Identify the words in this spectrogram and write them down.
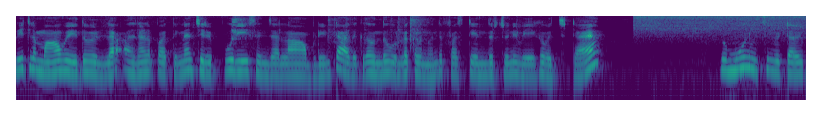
வீட்டில் மாவு எதுவும் இல்லை. அதனால் பார்த்தீங்கன்னா சரி பூரியே செஞ்சிடலாம் அப்படின்ட்டு அதுக்கு தான் வந்து உருளைக்கிழங்கு வந்து ஃபஸ்ட்டு எந்திரிச்சோன்னே வேக வச்சுட்டேன். ஒரு மூணு விசில் விட்டாவே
